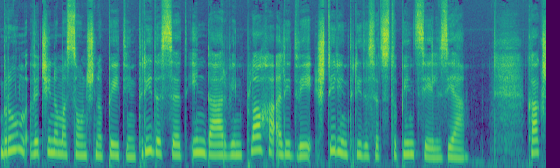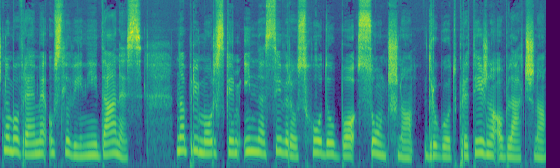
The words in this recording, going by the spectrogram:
Broome večinoma sončno 35 in Darwin ploha ali dve 34 stopinj Celzija. Kakšno bo vreme v Sloveniji danes? Na primorskem in na severovzhodu bo sončno, drugod pretežno oblačno.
